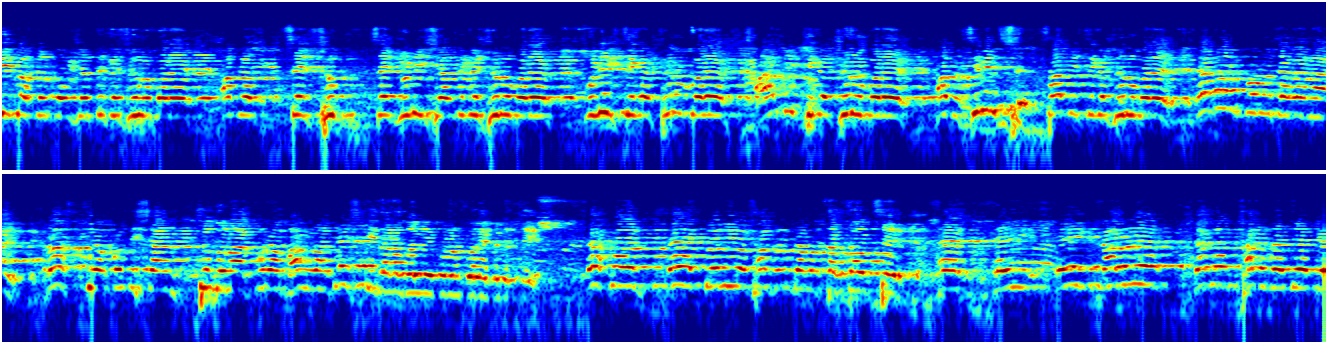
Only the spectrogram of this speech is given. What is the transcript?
নির্বাচন কমিশন থেকে শুরু করে সেই সেই জুডিশিয়াল থেকে শুরু করে, পুলিশ থেকে শুরু করে, আর্মি থেকে শুরু করে সিভিল সার্ভিস থেকে শুরু করে, এমন কোন জায়গা নাই, রাষ্ট্রীয় প্রতিষ্ঠান শুধু না, পুরো বাংলাদেশকে তারা দলীয়করণ করে ফেলেছে। এখন এক দলীয় শাসন ব্যবস্থা চলছে। এই এই কারণে বেগম খালেদা জিয়াকে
